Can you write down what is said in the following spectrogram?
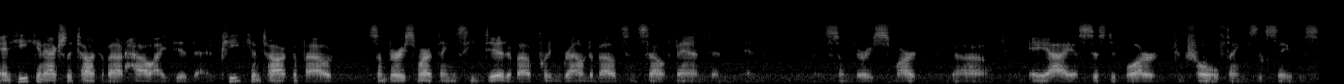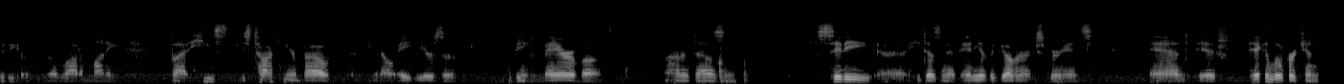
And he can actually talk about how I did that. Pete can talk about some very smart things he did about putting roundabouts in South Bend and, and some very smart uh, AI assisted water control things that saved the city a, a, lot of money. But he's he's talking about you know eight years of being mayor of a 100,000 city. Uh, he doesn't have any of the governor experience, and if Hickenlooper can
